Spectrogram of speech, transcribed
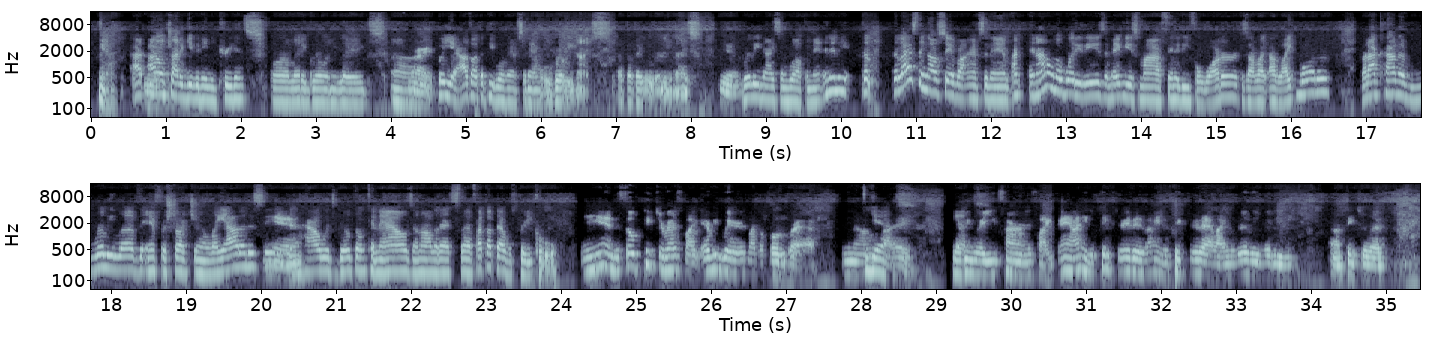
yeah, I, yeah. I, don't try to give it any credence or let it grow any legs. Um, right. But yeah, I thought the people of Amsterdam were really nice. I thought they were really nice. Yeah. Really nice and welcoming. And then the, the, the last thing I'll say about Amsterdam, I, and I don't know what it is, and maybe it's my affinity for water because I like I like water, but I kind of really love the infrastructure and layout of the city yeah. and how it's built on canals and all of that stuff. I thought that was pretty cool. Yeah, and it's so picturesque. Like everywhere is like a photograph. You know, yeah. Like, yes. everywhere you turn, it's like, damn, I need a picture of this. I need a picture of that. Like really, really uh, picturesque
